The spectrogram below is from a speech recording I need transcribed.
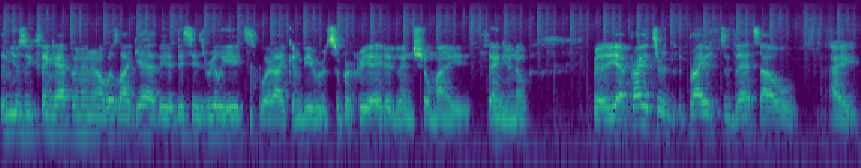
the music thing happened and i was like yeah th- this is really it where i can be super creative and show my thing you know? But yeah prior to prior to that i i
